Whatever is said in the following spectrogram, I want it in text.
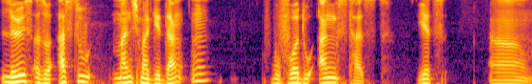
löst, also hast du manchmal Gedanken, wovor du Angst hast? Jetzt, ähm,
